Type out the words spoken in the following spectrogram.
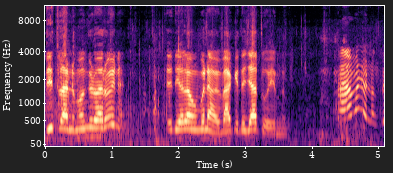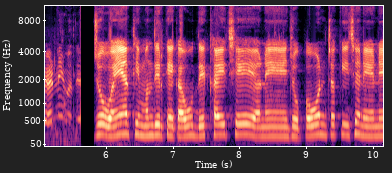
દીતવાર ને મંગળવાર હોય ને તે દી હલામું બનાવે. બાકી તો જાતું હોય એમનું. હા મને ભેળ નહીં વધે. જો અહીંયાથી મંદિર કંઈક આવું દેખાય છે અને જો પવન ચક્કી છે ને એને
